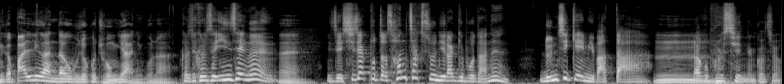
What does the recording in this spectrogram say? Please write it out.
그러니까 빨리 간다고 무조건 좋은 게 아니구나. 그래서 그래서 인생은 예. 이제 시작부터 선착순이라기보다는 눈치 게임이 맞다라고 음. 볼수 있는 거죠.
